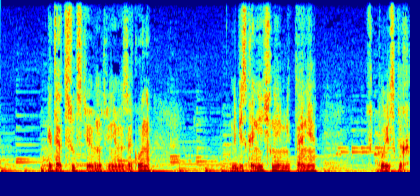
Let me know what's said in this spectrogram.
– это отсутствие внутреннего закона и бесконечное метание в поисках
